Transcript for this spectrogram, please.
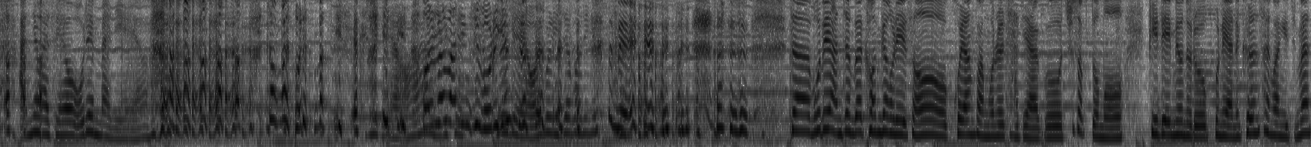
안녕하세요. 오랜만이에요. 정말 오랜만이에요. 아, 얼마만인지 모르겠어요. 얼굴 잊어버리겠어요. 네. 자, 모두의 안전과 건강을 위해서 고향 방문을 자제하고 추석도 뭐 비대면으로 보내야 하는 그런 상황이지만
